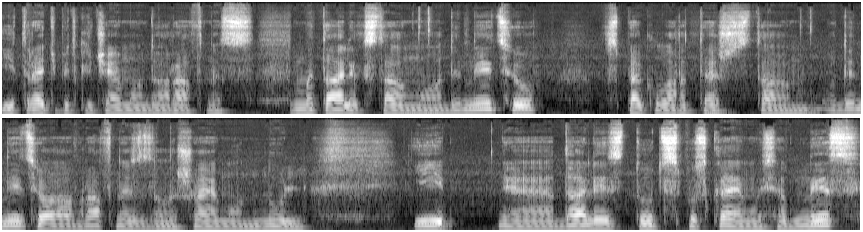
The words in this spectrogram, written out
і третю підключаємо до Roughness. В Metallic ставимо одиницю, в Specular теж ставимо одиницю, а в Roughness залишаємо 0. І е, далі тут спускаємося вниз.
